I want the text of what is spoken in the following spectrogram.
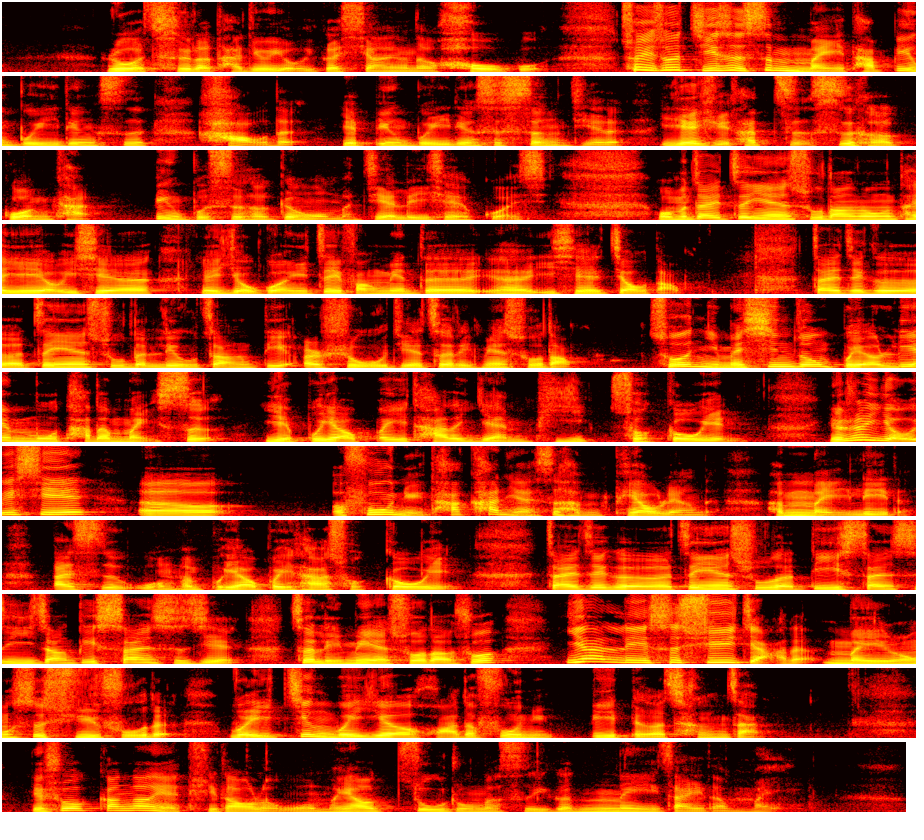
如果吃了，它就有一个相应的后果。所以说，即使是美，它并不一定是好的，也并不一定是圣洁的。也许它只适合观看，并不适合跟我们建立一些关系。我们在真言书当中，它也有一些呃有关于这方面的呃一些教导。在这个真言书的六章第二十五节这里面说到：说你们心中不要恋慕它的美色。也不要被他的眼皮所勾引。有时候有一些呃呃妇女她看起来是很漂亮的、很美丽的，但是我们不要被她所勾引。在这个真言书的第三十一章第三十节，这里面也说到说，艳丽是虚假的，美容是虚浮的，唯敬畏耶和华的妇女必得称赞。也说刚刚也提到了，我们要注重的是一个内在的美，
